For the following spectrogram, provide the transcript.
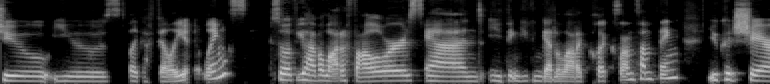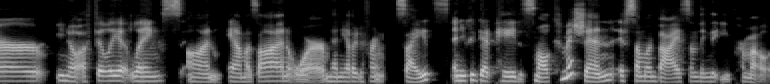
to use like affiliate links. So if you have a lot of followers and you think you can get a lot of clicks on something, you could share, you know, affiliate links on Amazon or many other different sites and you could get paid a small commission if someone buys something that you promote.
